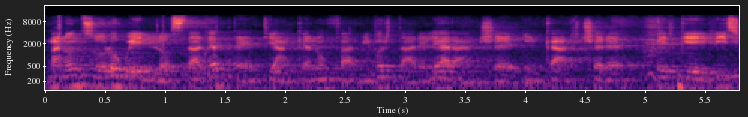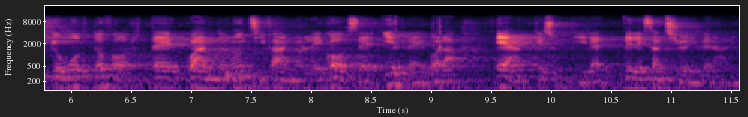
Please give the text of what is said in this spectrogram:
Ma non solo quello, state attenti anche a non farvi portare le arance in carcere, perché il rischio molto forte è quando non si fanno le cose in regola e anche subire delle sanzioni penali.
